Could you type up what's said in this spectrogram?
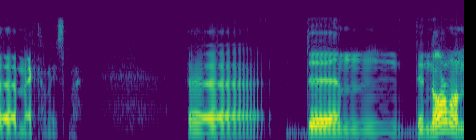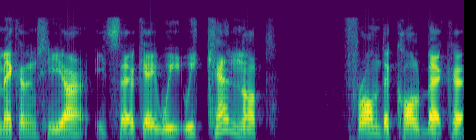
uh, mechanism. Uh, the, the normal mechanism here is say, okay, we, we cannot, from the callback, uh,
